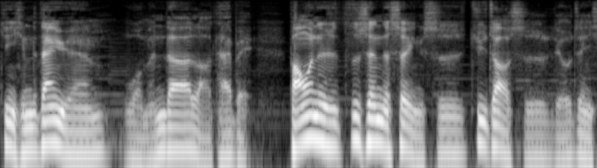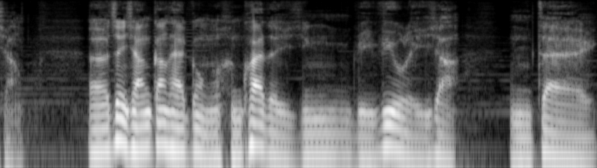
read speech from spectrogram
进行的单元，我们的老台北访问的是资深的摄影师、剧照师刘振祥。呃，正祥刚才跟我们很快的已经 review 了一下，嗯，在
